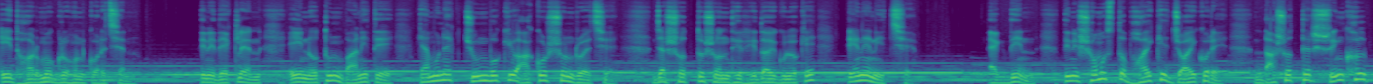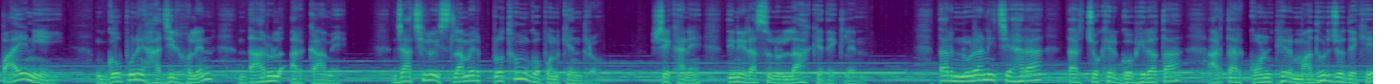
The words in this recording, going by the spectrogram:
এই ধর্ম গ্রহণ করেছেন। তিনি দেখলেন, এই নতুন বাণীতে কেমন এক চুম্বকীয় আকর্ষণ রয়েছে, যা সত্যসন্ধির হৃদয়গুলোকে টেনে নিচ্ছে। একদিন তিনি সমস্ত ভয়কে জয় করে দাসত্বের শৃঙ্খল পায়ে নিয়েই গোপনে হাজির হলেন দারুল আর কামে যা ছিল ইসলামের প্রথম গোপন কেন্দ্র। সেখানে তিনি রাসুলুল্লাহকে দেখলেন। তার নুরানি চেহারা, তার চোখের গভীরতা আর তার কণ্ঠের মাধুর্য দেখে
